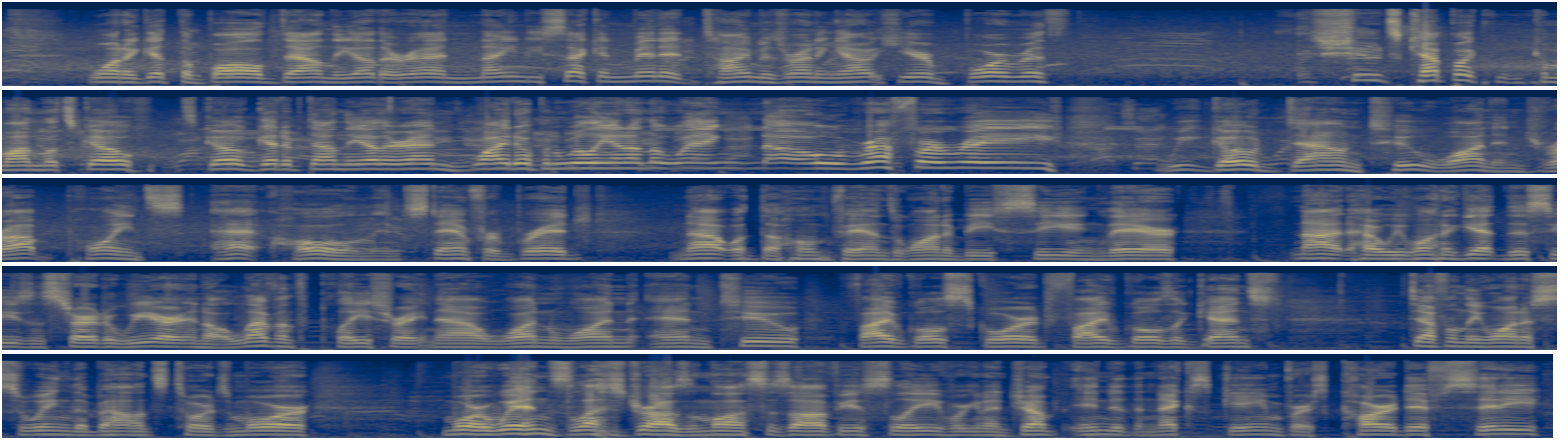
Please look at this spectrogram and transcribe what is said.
Want to get the ball down the other end. 92nd minute. Time is running out here. Bournemouth shoots. Kepa, come on, let's go. Let's go. Get it down the other end. Wide open Willian on the wing. No, referee. We go down 2-1 and drop points at home in Stamford Bridge. Not what the home fans want to be seeing there. Not how we want to get this season started. We are in 11th place right now. 1-1 and 2. Five goals scored, five goals against. Definitely want to swing the balance towards more more wins, less draws and losses, obviously. We're going to jump into the next game versus Cardiff City.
